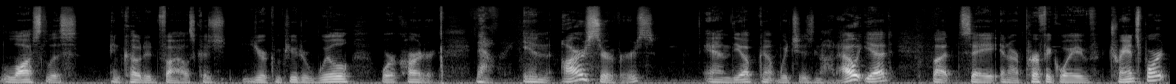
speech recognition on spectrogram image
lossless encoded files because your computer will work harder. Now, in our servers, and the upcoming, which is not out yet, but say in our Perfect Wave transport,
